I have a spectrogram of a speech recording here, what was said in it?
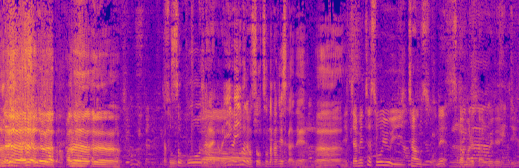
な。うん。うん。うん。そうそこじゃないかな。今今でもそうそんな感じですからね。うん。めちゃめちゃそういういいチャンスをね掴まれた上でっていう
